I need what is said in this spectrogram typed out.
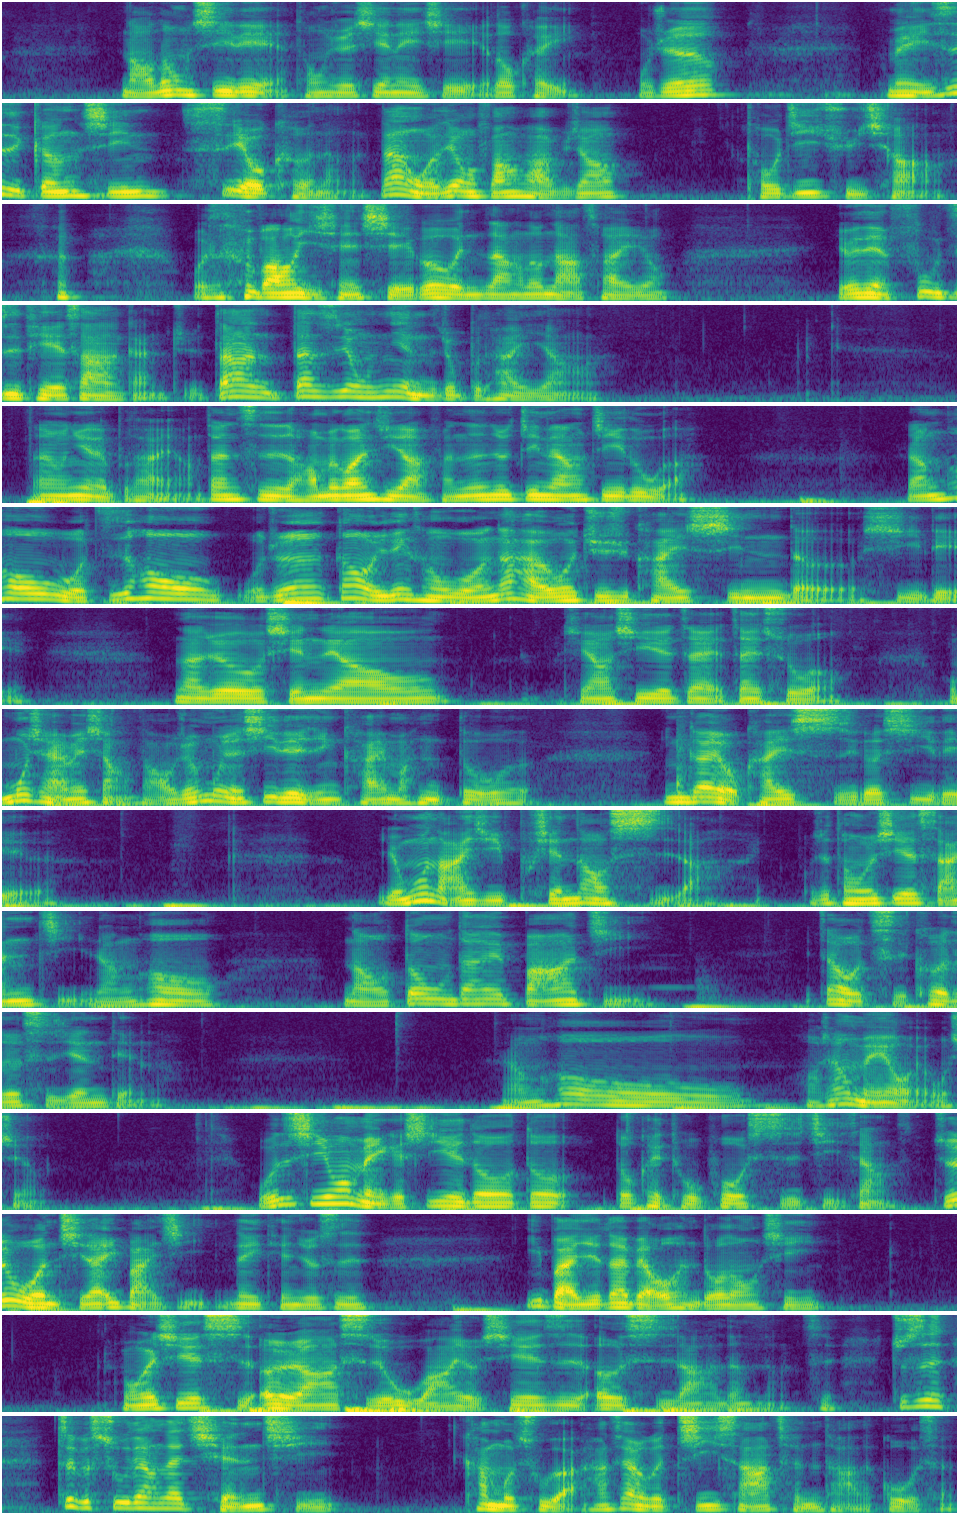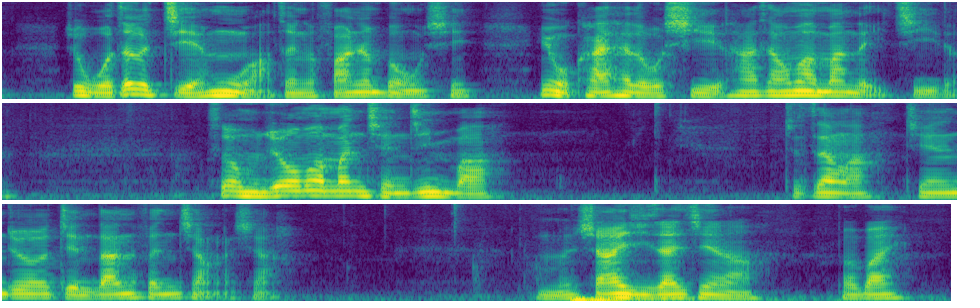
脑洞系列、同学系那些也都可以。我觉得每日更新是有可能，但我这种方法比较投机取巧。我是把我以前写过文章都拿出来用，有点复制贴上的感觉。当然，但是用念的就不太一样了。但用念的不太一样，但是好没关系啊，反正就尽量记录了。然后我之后，我觉得到一定程度，我应该还会继续开新的系列，那就闲聊，闲聊系列再再说。我目前还没想到，我觉得目前系列已经开蛮多了，应该有开十个系列了。有没有哪一集先到十啊？我就同学系列三集，然后脑洞大概八集，在我此刻这个时间点了。然后好像没有诶，我想。我是希望每个系列都都都可以突破十集这样子，就是我很期待一百集那一天，就是一百集代表我很多东西，某一些十二啊、十五啊，有些是二十啊等等，这就是这个数量在前期看不出来，它才有个积沙成塔的过程。就我这个节目啊，整个凡人本无心，因为我开太多戏，它是要慢慢累积的，所以我们就慢慢前进吧。就这样啦，今天就简单分享一下。我们下一集再见啦，拜拜。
